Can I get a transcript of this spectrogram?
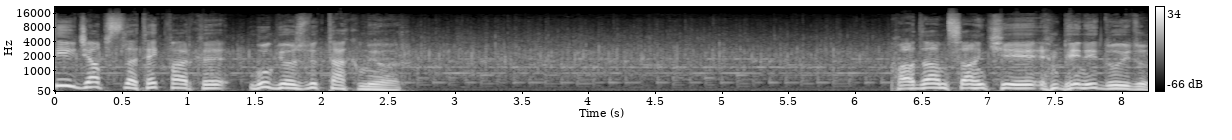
Steve Jobs'la tek farkı bu gözlük takmıyor. Adam sanki beni duydu.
